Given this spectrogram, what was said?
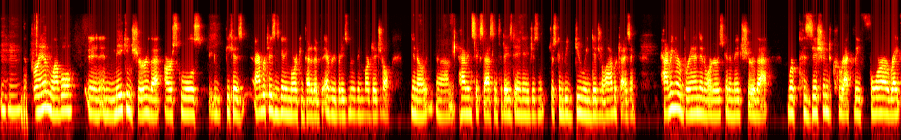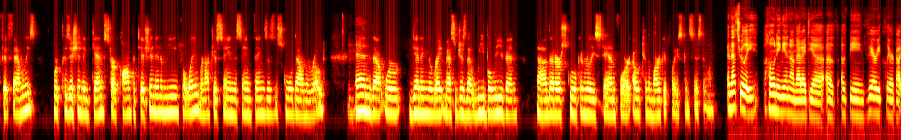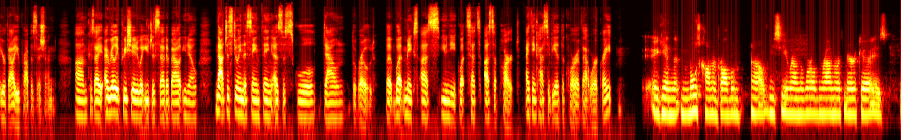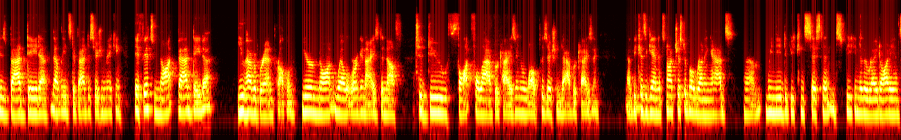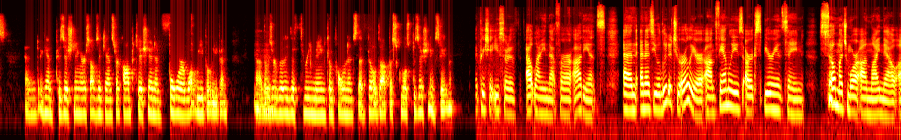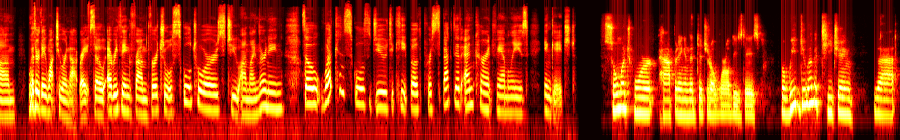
Mm-hmm. The brand level and, and, making sure that our schools, because advertising is getting more competitive, everybody's moving more digital you know, um, having success in today's day and age isn't just going to be doing digital advertising. Having our brand in order is going to make sure that we're positioned correctly for our right fit families. We're positioned against our competition in a meaningful way. We're not just saying the same things as the school down the road, mm-hmm. and that we're getting the right messages that we believe in uh, that our school can really stand for out to the marketplace consistently. And that's really honing in on that idea of, of being very clear about your value proposition. Because um, I, I really appreciated what you just said about, you know, not just doing the same thing as the school down the road, but what makes us unique, what sets us apart, I think has to be at the core of that work, right? Again, the most common problem uh, we see around the world, around North America, is is bad data that leads to bad decision making. If it's not bad data, you have a brand problem. You're not well organized enough to do thoughtful advertising or well positioned advertising. Uh, because again, it's not just about running ads. Um, we need to be consistent and speaking to the right audience. And again, positioning ourselves against our competition and for what we believe in. Uh, mm-hmm. Those are really the three main components that build up a school's positioning statement. I appreciate you sort of outlining that for our audience. And and as you alluded to earlier, um, families are experiencing so much more online now, um, whether they want to or not, right? So everything from virtual school tours to online learning. So what can schools do to keep both prospective and current families engaged? So much more happening in the digital world these days, but we do have a teaching that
